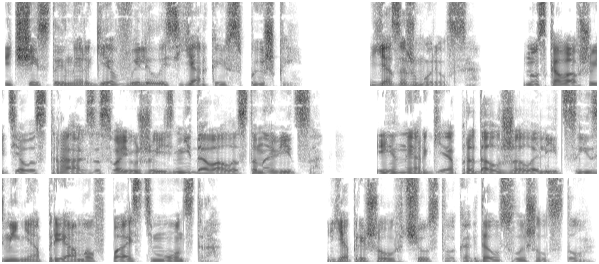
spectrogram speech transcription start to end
и чистая энергия вылилась яркой вспышкой. Я зажмурился. Но сковавший тело страх за свою жизнь не давал остановиться, и энергия продолжала литься из меня прямо в пасть монстра. Я пришел в чувство, когда услышал стон.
